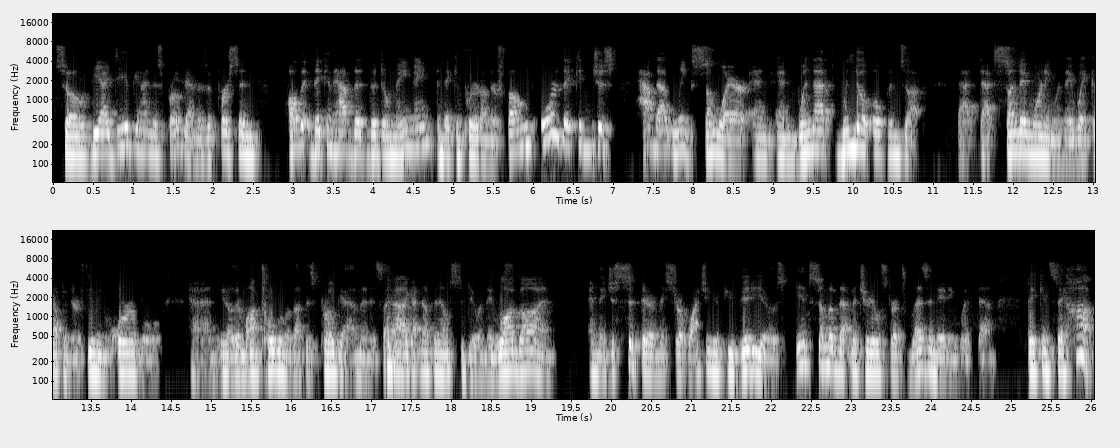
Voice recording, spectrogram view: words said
So the idea behind this program is a person all that they can have the, the domain name and they can put it on their phone or they can just have that link somewhere and and when that window opens up that that sunday morning when they wake up and they're feeling horrible and you know their mom told them about this program and it's like ah, i got nothing else to do and they log on and they just sit there and they start watching a few videos. If some of that material starts resonating with them they can say huh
